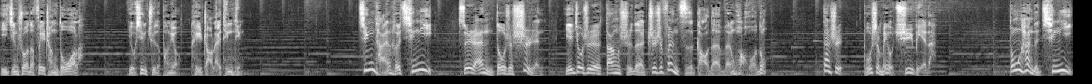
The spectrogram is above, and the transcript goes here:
已经说的非常多了，有兴趣的朋友可以找来听听。清谈和清议。虽然都是士人，也就是当时的知识分子搞的文化活动，但是不是没有区别的。东汉的清议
